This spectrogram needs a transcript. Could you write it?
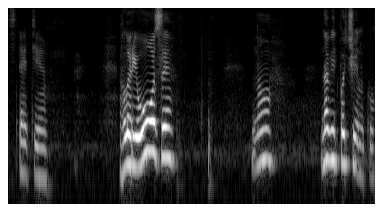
ц- еті, глоріози. Ну, на відпочинку.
